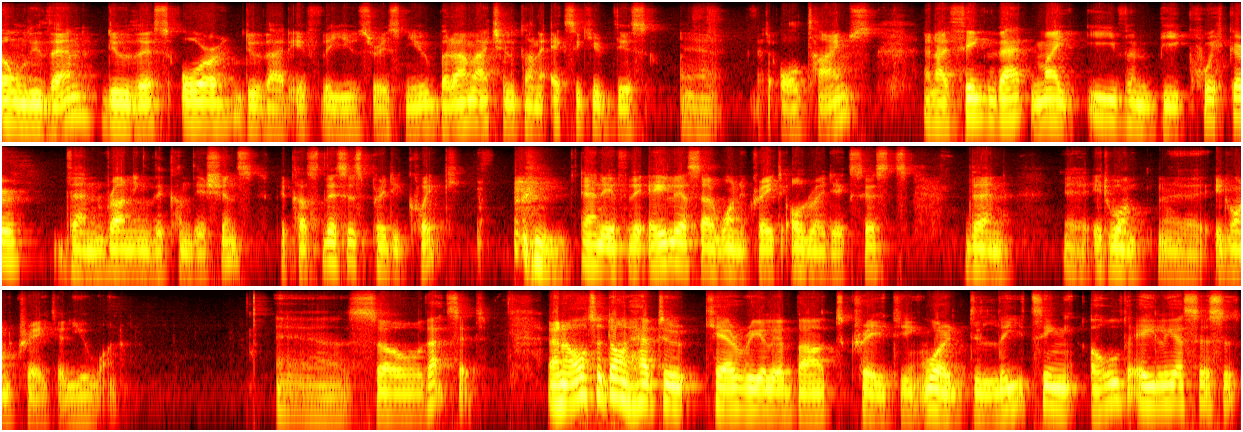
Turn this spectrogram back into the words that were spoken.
only then, do this or do that if the user is new. But I'm actually going to execute this uh, at all times. And I think that might even be quicker than running the conditions because this is pretty quick. and if the alias I want to create already exists, then uh, it won't uh, it won't create a new one. Uh, so that's it. And I also don't have to care really about creating or deleting old aliases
